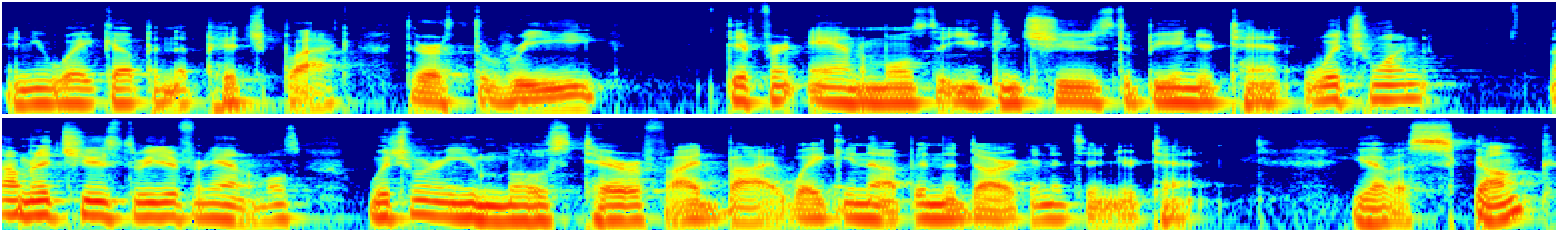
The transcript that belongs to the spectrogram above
and you wake up in the pitch black. There are three different animals that you can choose to be in your tent. Which one? I'm going to choose three different animals. Which one are you most terrified by waking up in the dark and it's in your tent? You have a skunk,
